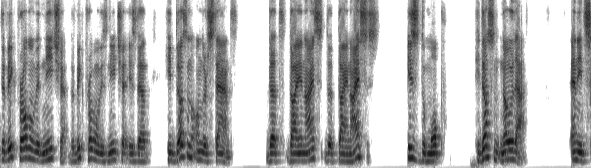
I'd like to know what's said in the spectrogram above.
the big problem with Nietzsche, the big problem with Nietzsche is that he doesn't understand that Dionysus, that Dionysus is the mob. He doesn't know that. And it's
